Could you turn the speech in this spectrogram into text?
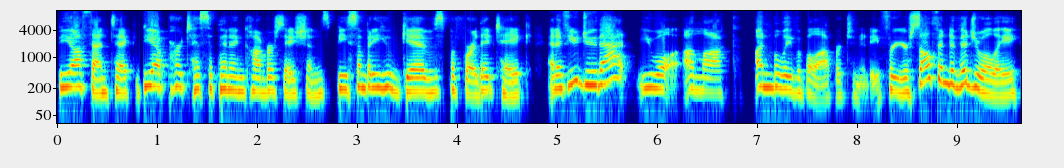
be authentic, be a participant in conversations, be somebody who gives before they take. And if you do that, you will unlock unbelievable opportunity for yourself individually,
